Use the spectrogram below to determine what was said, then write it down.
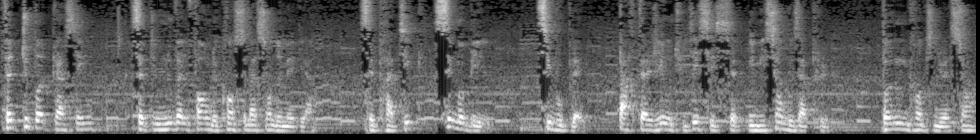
Faites du podcasting, c'est une nouvelle forme de consommation de médias. C'est pratique, c'est mobile. S'il vous plaît, partagez ou tweetez si cette émission vous a plu. Bonne continuation,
